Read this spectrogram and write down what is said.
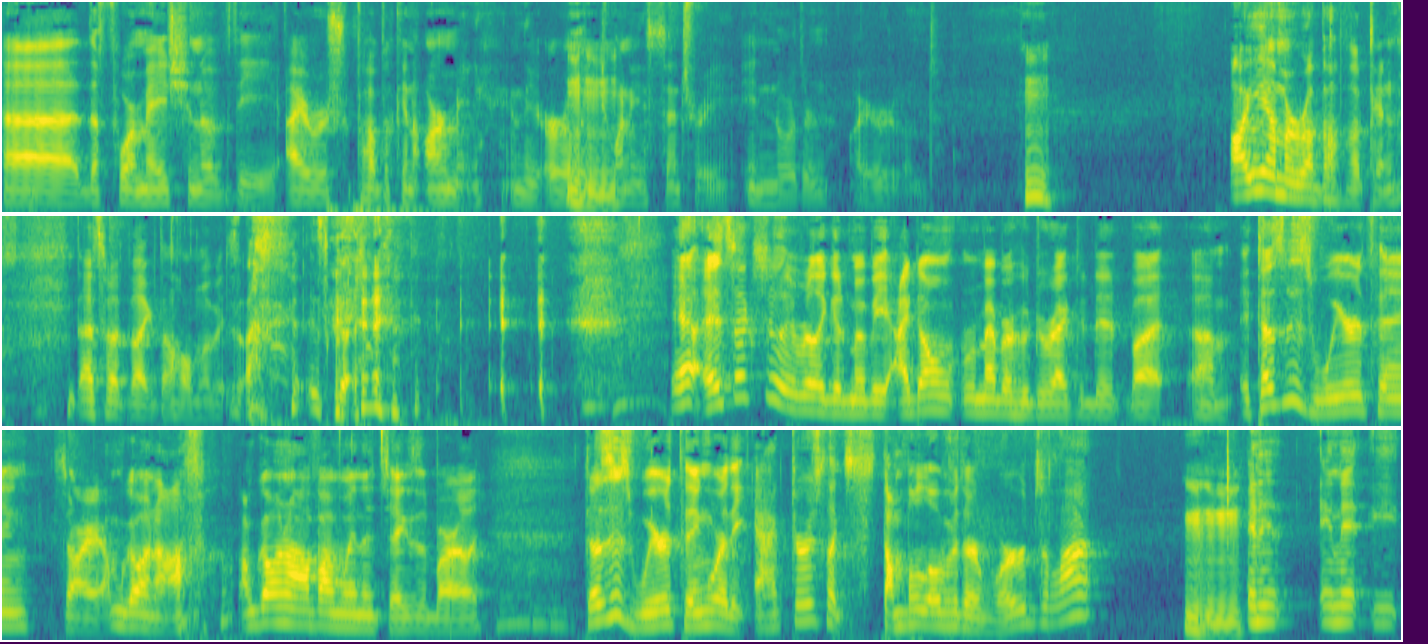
uh, the formation of the Irish Republican Army in the early 20th century in Northern Ireland. I am a Republican. That's what like the whole movie is. it's good. Yeah, it's actually a really good movie. I don't remember who directed it, but um, it does this weird thing. Sorry, I'm going off. I'm going off on when the Shakes the Barley. Does this weird thing where the actors like stumble over their words a lot, Mm-hmm. and it and it.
